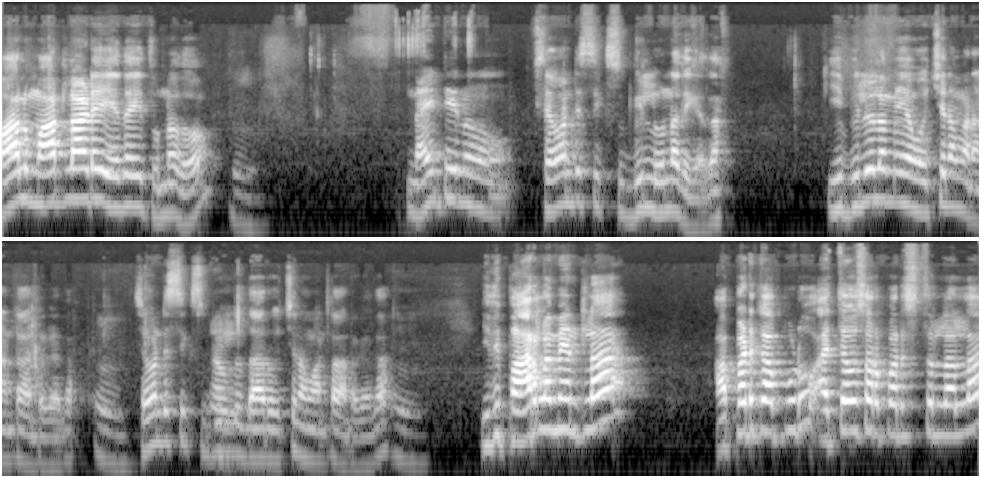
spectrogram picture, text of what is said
వాళ్ళు మాట్లాడే ఏదైతే ఉన్నదో నైన్టీన్ సెవెంటీ సిక్స్ బిల్లు ఉన్నది కదా. ఈ బిల్లులో మేము వచ్చినామని అంటారు కదా. సెవెంటీ సిక్స్ బిల్లు దారి వచ్చినాం అంటారు కదా. ఇది పార్లమెంట్లో అప్పటికప్పుడు అత్యవసర పరిస్థితులల్లో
